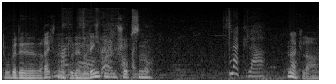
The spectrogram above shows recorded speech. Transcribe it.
Du bitte den rechten und du den linken umschubsen. Na klar. Na klar.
